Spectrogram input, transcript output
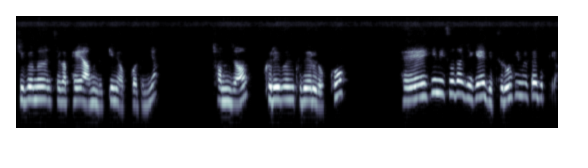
지금은 제가 배에 아무 느낌이 없거든요. 점점 그립은 그대로 놓고 배에 힘이 쏟아지게 밑으로 힘을 빼볼게요.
